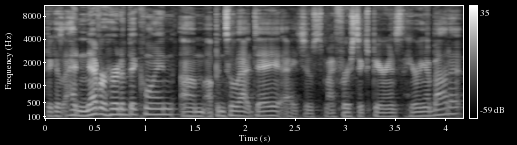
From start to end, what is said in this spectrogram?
because I had never heard of Bitcoin um, up until that day. I, it was my first experience hearing about it,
